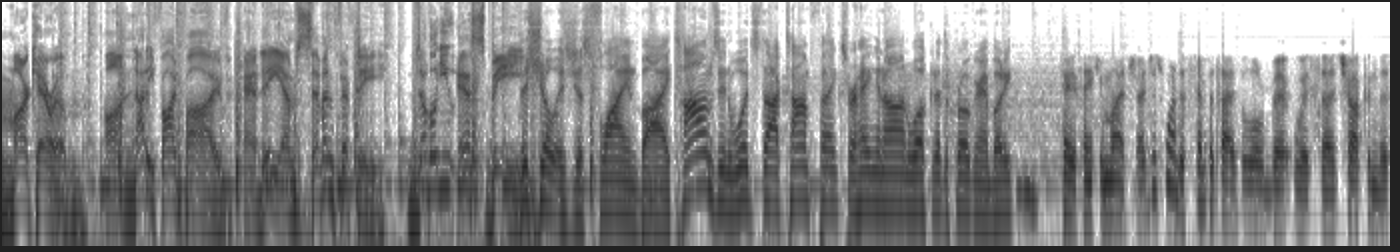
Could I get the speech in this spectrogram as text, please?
Mark Arum on 95.5 and AM 750 WSB. This show is just flying by. Tom's in Woodstock. Tom, thanks for hanging on. Welcome to the program, buddy. Hey, thank you much. I just wanted to sympathize a little bit with uh, Chuck and the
